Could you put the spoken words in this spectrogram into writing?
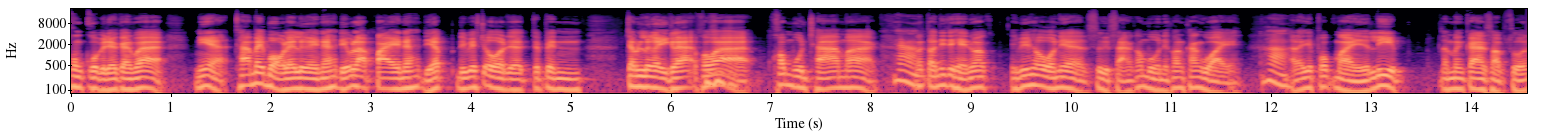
คงกลัวไปเดียวกันว่า เนี่ยถ้าไม่บอกอะไรเลยนะ เดี๋ยวเวลาไปนะ เดี๋ยว WHO จะจะเป็นจำเลยอีกแล้ว เพราะว่าข้อมูลช้ามากมันตอนนี้จะเห็นว่า WHO เนี่ยสื่อสารข้อมูลเนี่ยค่อนข้างไวอะไรที่พบใหม่รีบดำเนินการสอบสวน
